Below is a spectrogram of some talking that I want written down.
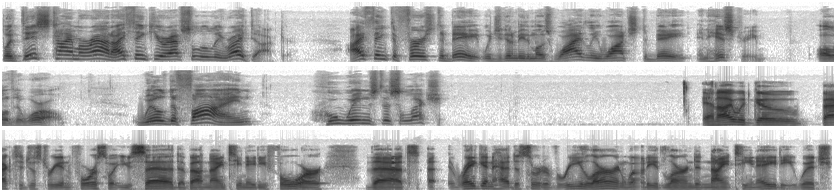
But this time around, I think you're absolutely right, Doctor. I think the first debate, which is going to be the most widely watched debate in history all over the world, will define who wins this election. And I would go back to just reinforce what you said about 1984 that uh, Reagan had to sort of relearn what he had learned in 1980, which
